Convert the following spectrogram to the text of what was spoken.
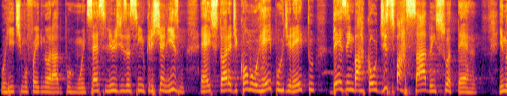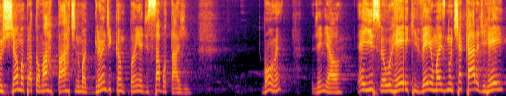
o ritmo foi ignorado por muitos. C.S. Lewis diz assim: o cristianismo é a história de como o rei por direito desembarcou disfarçado em sua terra e nos chama para tomar parte numa grande campanha de sabotagem. Bom, né? Genial. É isso, é o rei que veio, mas não tinha cara de rei,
